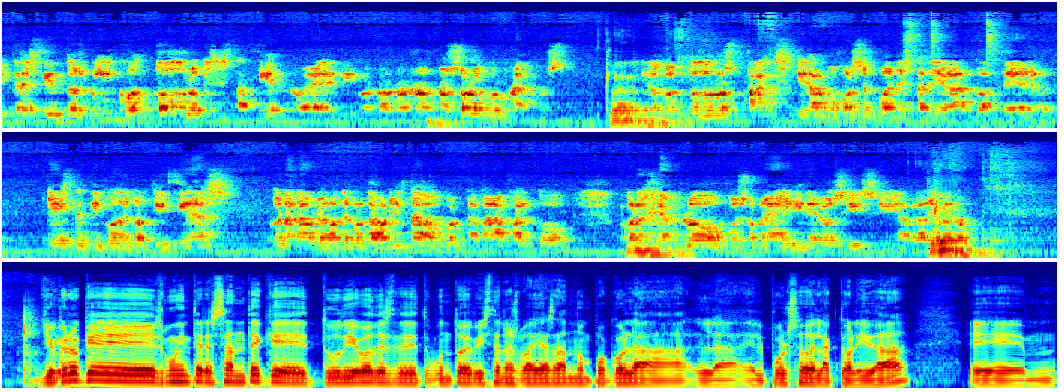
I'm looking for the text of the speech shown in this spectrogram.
y 300.000 con todo lo que se está haciendo, ¿eh? Digo, no, no, no, no solo con una cosa, Claro. sino con todos los packs que a lo mejor se pueden estar llegando a hacer y este tipo de noticias con Ana Obregón de protagonista o con Tamara Falcó, por ejemplo, pues hombre, hay dinero, sí, sí, habrá dinero. Yo creo que es muy interesante que tú, Diego, desde tu punto de vista nos vayas dando un poco la- la- el pulso de la actualidad. Eh,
